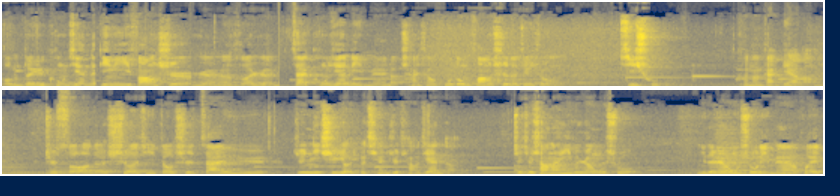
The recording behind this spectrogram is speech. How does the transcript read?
我们对于空间的定义方式，人和人在空间里面产生互动方式的这种基础，可能改变了。其实所有的设计都是在于，就是你是有一个前置条件的，这就相当于一个任务书。你的任务书里面会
